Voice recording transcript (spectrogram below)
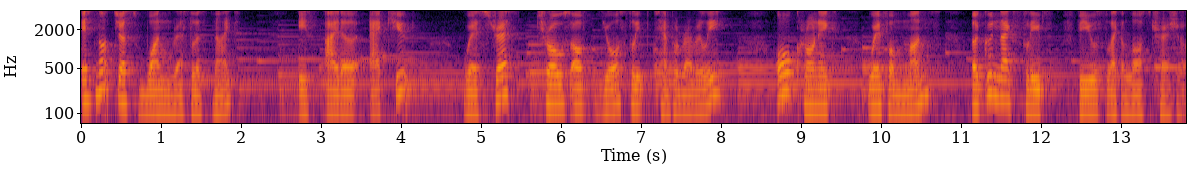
It's not just one restless night, it's either acute where stress throws off your sleep temporarily, or chronic, where for months a good night's sleep feels like a lost treasure.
